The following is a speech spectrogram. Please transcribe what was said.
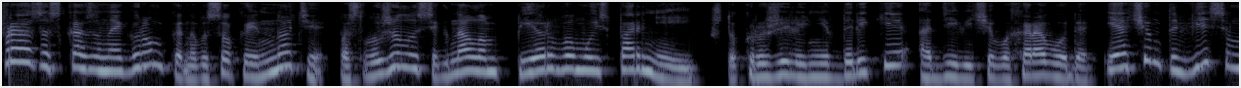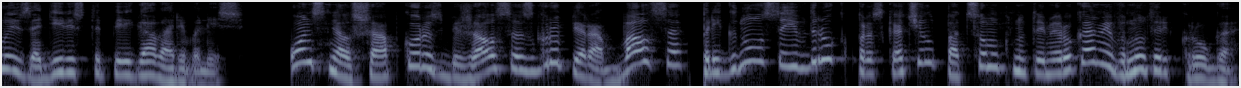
Фраза, сказанная громко на высокой ноте, послужила сигналом первому из парней, что кружили невдалеке от девичьего хоровода и о чем-то весело и задиристо переговаривались. Он снял шапку, разбежался, сгруппировался, пригнулся и вдруг проскочил под сомкнутыми руками внутрь круга.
